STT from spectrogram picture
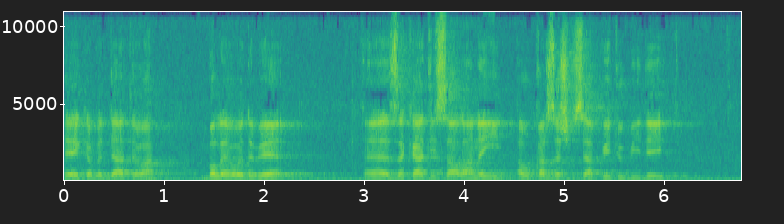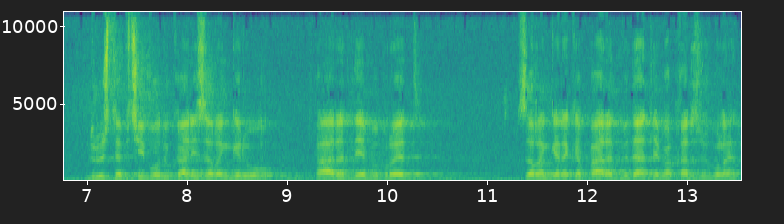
هەیە کە بتداتەوە بەڵێ ئەوە دەبێ زەکاتی ساڵانەی ئەو قەرزەش حیساب کەیت و بیدەیت دروستە بچی بۆ دوکانی زەڕەنگەر و پارەت لێ ببڕێت زەڕەنگەرەکە پارەت بداتێ بە قەرز و بڵێت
